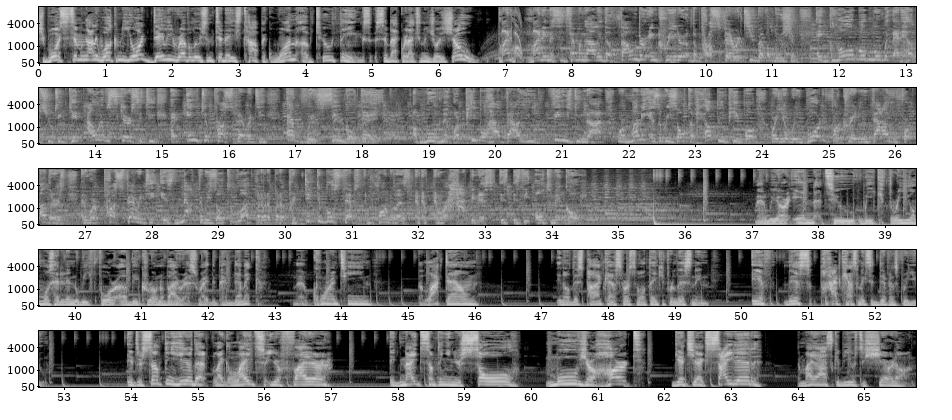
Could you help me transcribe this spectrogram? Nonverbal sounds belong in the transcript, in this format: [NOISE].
It's your boy, Tim Welcome to your Daily Revolution. Today's topic one of two things. Sit back, relax, and enjoy the show. My, my name is Sitem Mangali, the founder and creator of the Prosperity Revolution, a global movement that helps you to get out of scarcity and into prosperity every single day. A movement where people have value, things do not, where money is a result of helping people, where you're rewarded for creating value for others, and where prosperity is not the result of luck, but, but, but predictable steps and formulas, and, and where happiness is, is the ultimate goal. Man, we are into week three, almost headed into week four of the coronavirus, right? The pandemic, the quarantine, the lockdown, you know, this podcast, first of all, thank you for listening. If this podcast makes a difference for you, if there's something here that like lights your fire, ignites something in your soul, moves your heart, gets you excited, and my ask of you is to share it on.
